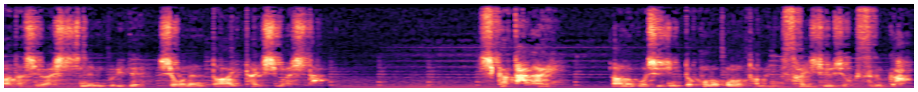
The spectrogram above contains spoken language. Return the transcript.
私は7年ぶりで少年と相対しました。仕方ない。あのご主人とこの子のために再就職するか。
